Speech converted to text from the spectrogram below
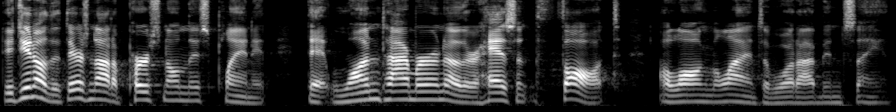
Did you know that there's not a person on this planet that one time or another hasn't thought along the lines of what I've been saying?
